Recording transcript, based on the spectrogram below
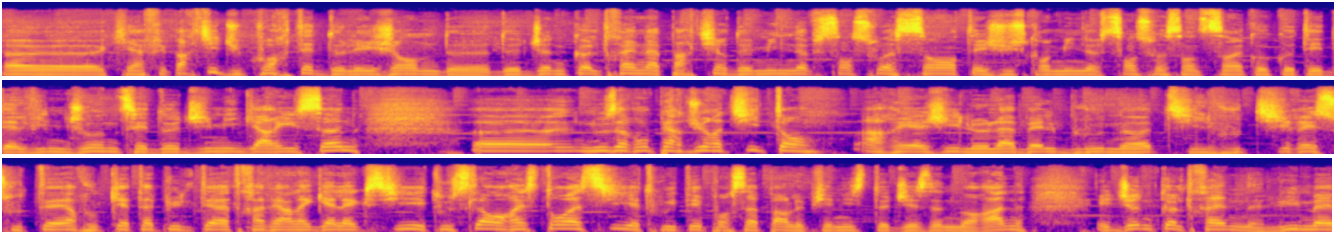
euh, qui a fait partie du quartet de légende de, John Coltrane à partir de 1960 et jusqu'en 1965 aux côtés d'Elvin Jones et de Jimmy Garrison. Euh, nous avons perdu un titan, a réagi le label Blue Note. Il vous tirait sous terre, vous catapultait à travers la galaxie et tout cela en restant assis, a tweeté pour sa part le pianiste Jason Moran. Et John Coltrane lui-même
